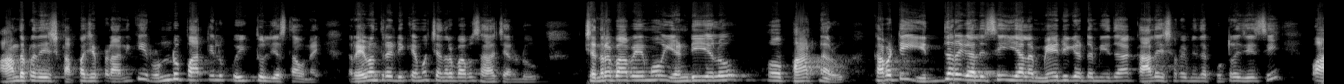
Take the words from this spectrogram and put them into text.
ఆంధ్రప్రదేశ్కి అప్పచెప్పడానికి రెండు పార్టీలు కుయుక్తులు చేస్తా ఉన్నాయి. రేవంత్ రెడ్డికేమో చంద్రబాబు సహచరుడు చంద్రబాబు ఏమో ఎన్డీఏలో పార్ట్నరు కాబట్టి ఇద్దరు కలిసి ఇవాళ మేడిగడ్డ మీద కాళేశ్వరం మీద కుట్ర చేసి ఆ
